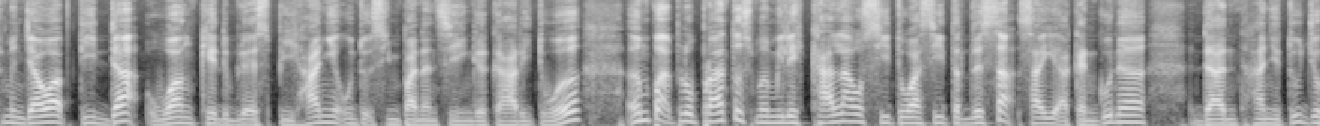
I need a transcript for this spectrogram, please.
menjawab tidak wang KWSP hanya untuk simpanan sehingga ke hari tua. 40% memilih kalau situasi terdesak saya akan guna dan hanya 7%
